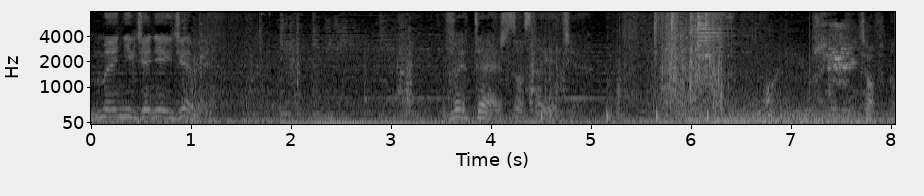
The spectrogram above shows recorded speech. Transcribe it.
My nigdzie nie idziemy. Wy też zostajecie. Oni już się nie cofną.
